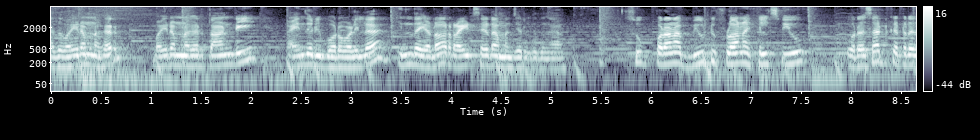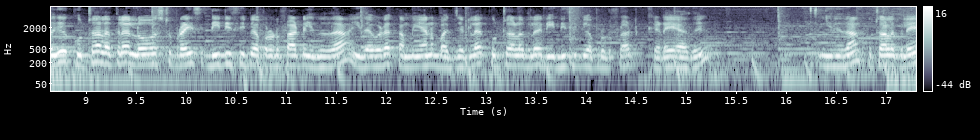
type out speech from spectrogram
அது வைரம் நகர். வைரம் நகர் தாண்டி ஐந்தடி போகிற வழியில் இந்த இடம் ரைட் சைடு அமைஞ்சிருக்குதுங்க. சூப்பரான பியூட்டிஃபுல்லான ஹில்ஸ் வியூ ஒரு ரெசார்ட் கட்டுறதுக்கு குற்றாலத்தில் lowest price DTCP approved flat இதுதான். இதை விட கம்மியான பட்ஜெட்டில் குற்றாலத்தில் டிடிசிபி அப்ரூவ்ட் ஃப்ளாட் கிடையாது. இதுதான் குற்றாலத்திலே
